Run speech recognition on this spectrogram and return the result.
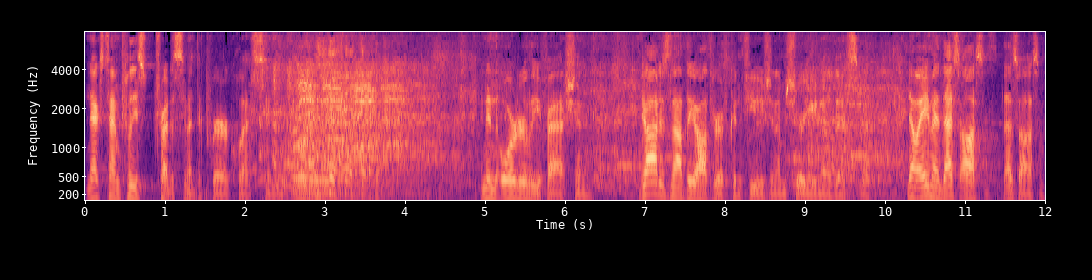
Next time, please try to submit the prayer requests in an orderly, in an orderly fashion. God is not the author of confusion. I'm sure you know this, but no, amen. That's awesome. That's awesome.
